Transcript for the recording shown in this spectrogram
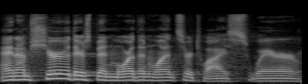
And I'm sure there's been more than once or twice where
